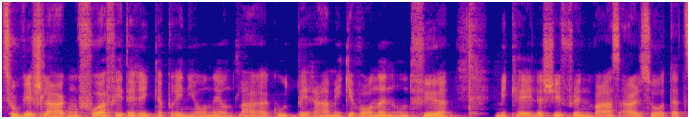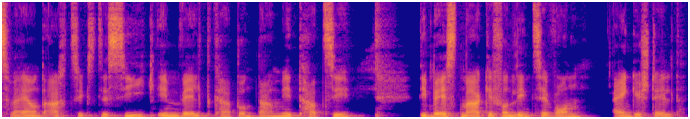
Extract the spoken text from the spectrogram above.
zugeschlagen, vor Federica Brignone und Lara Gutberami gewonnen und für Michaela Schifrin war es also der 82. Sieg im Weltcup und damit hat sie die Bestmarke von Linze Vonn eingestellt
